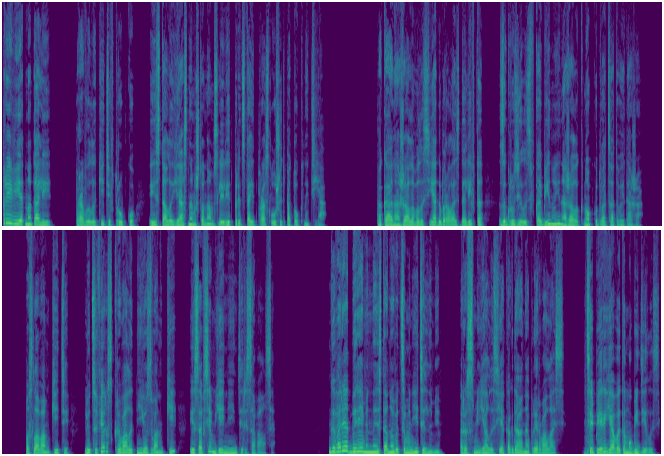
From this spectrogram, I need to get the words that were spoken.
«Привет, Натали!» — провыла Кити в трубку, и стало ясным, что нам с Лилит предстоит прослушать поток нытья. Пока она жаловалась, я добралась до лифта, загрузилась в кабину и нажала кнопку двадцатого этажа. По словам Кити, Люцифер скрывал от нее звонки и совсем ей не интересовался. «Говорят, беременные становятся мнительными», — рассмеялась я, когда она прервалась. «Теперь я в этом убедилась».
